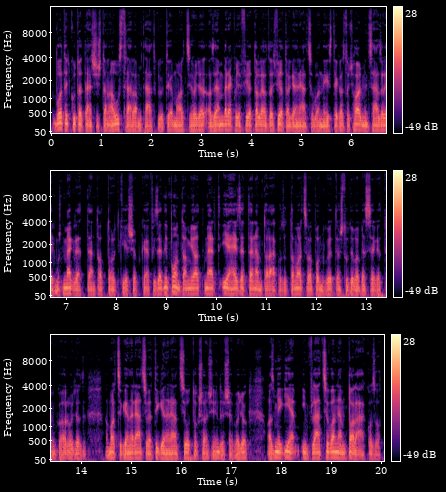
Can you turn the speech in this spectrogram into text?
Volt egy kutatás is, talán Ausztrál, amit átküldtél, Marci, hogy az emberek, vagy a fiatal, vagy fiatal generációban nézték azt, hogy 30% most megrettent attól, hogy később kell fizetni, pont amiatt, mert ilyen helyzettel nem találkozott. A Marcival pont, amikor ötös stúdióban beszélgettünk arról, hogy az, a Marci generáció, a ti generációtok, sajnos én idősebb vagyok, az még ilyen inflációval nem találkozott.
